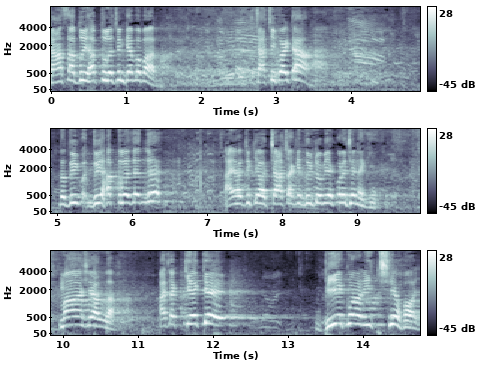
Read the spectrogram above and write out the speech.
চাষা দুই হাত তুলেছেন কে বাবার? চাচি কয়টা? তো দুই দুই হাত তুলেছেন যে? আমি হচ্ছে কি, চাচা কি দুইটো বিয়ে করেছে নাকি? মাশে আল্লাহ আচ্ছা কে কে বিয়ে করার ইচ্ছে হয়।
